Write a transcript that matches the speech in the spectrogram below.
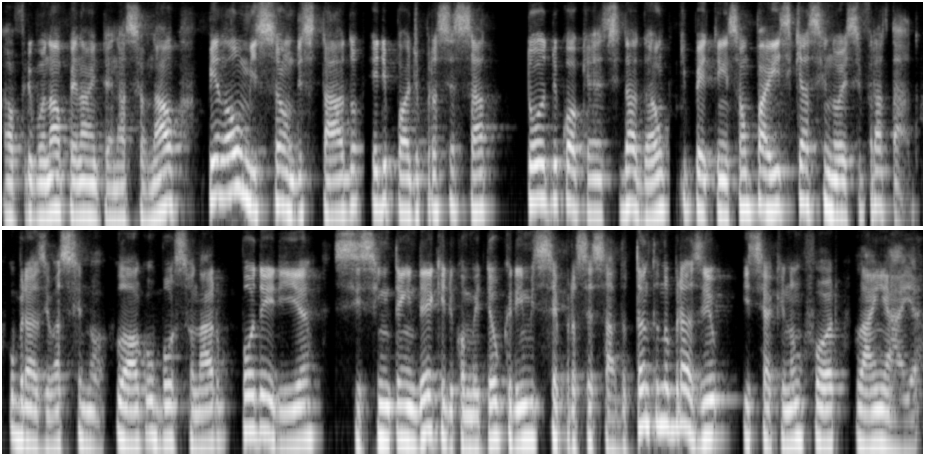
ao Tribunal Penal Internacional, pela omissão do Estado, ele pode processar todo e qualquer cidadão que pertence a um país que assinou esse tratado. O Brasil assinou. Logo, o Bolsonaro poderia, se se entender que ele cometeu crime, ser processado tanto no Brasil e, se aqui não for, lá em Haia.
